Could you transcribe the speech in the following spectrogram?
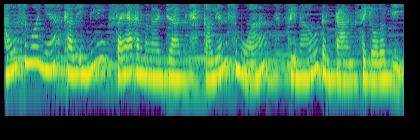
Halo semuanya, kali ini saya akan mengajak kalian semua sinau tentang psikologi.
